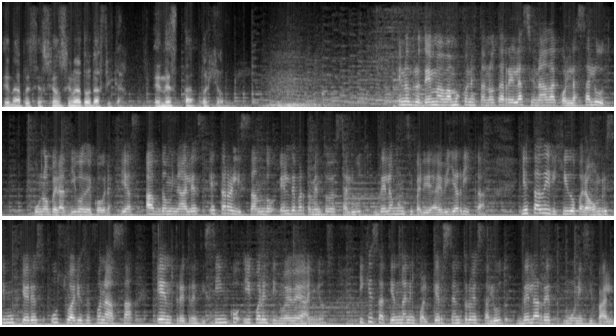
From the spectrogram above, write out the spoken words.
en apreciación cinematográfica en esta región. En otro tema vamos con esta nota relacionada con la salud. Un operativo de ecografías abdominales está realizando el Departamento de Salud de la Municipalidad de Villarrica y está dirigido para hombres y mujeres usuarios de FONASA entre 35 y 49 años y que se atiendan en cualquier centro de salud de la red municipal.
